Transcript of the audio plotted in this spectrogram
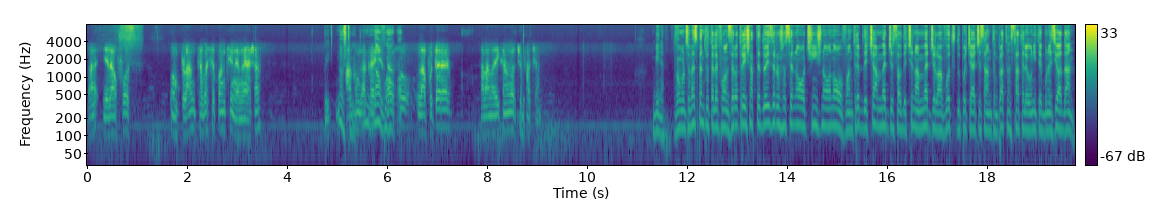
Da? Ele au fost în plan, trebuie să continue, nu-i așa? Păi, nu știu. Acum, dacă ai au... la putere, al americanilor, ce facem? Bine. Vă mulțumesc pentru telefon 0372069599. Vă întreb de ce am merge sau de ce n-am merge la vot după ceea ce s-a întâmplat în Statele Unite. Bună ziua, Dan!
